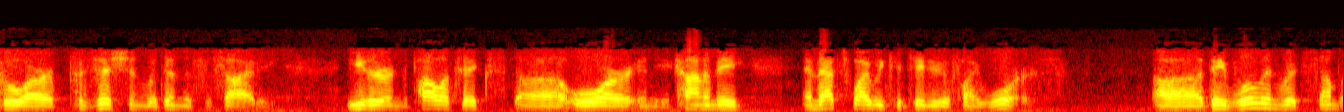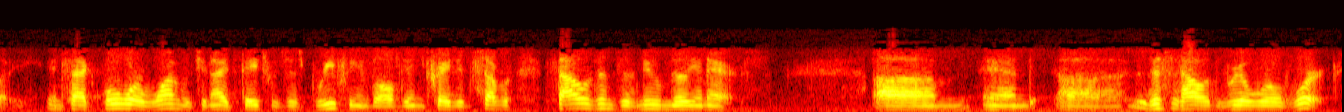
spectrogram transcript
who are positioned within the society, either in the politics uh, or in the economy, and that's why we continue to fight wars. Uh, they will enrich somebody. In fact, World War One, which the United States was just briefly involved in, created several thousands of new millionaires. Um, and uh, this is how the real world works.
